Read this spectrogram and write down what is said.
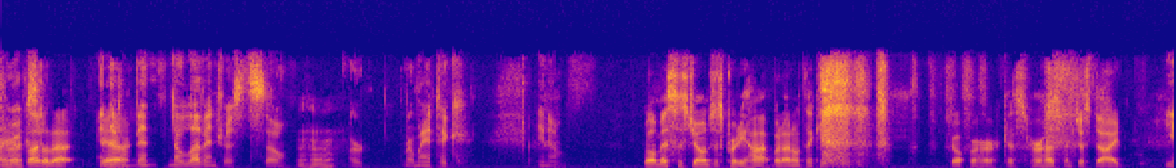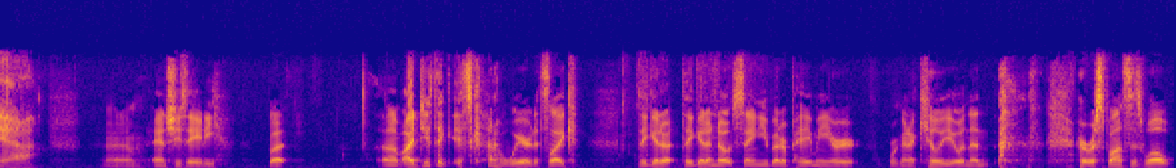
I never thought of that. and yeah. there's been no love interests, so Mm-hmm. Or romantic, you know. Well, Mrs. Jones is pretty hot, but I don't think he'd go for her because her husband just died, Yeah. um, and she's 80. But um, I do think it's kind of weird. It's like they get a they get a note saying you better pay me or we're gonna kill you, and then her response is, well,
